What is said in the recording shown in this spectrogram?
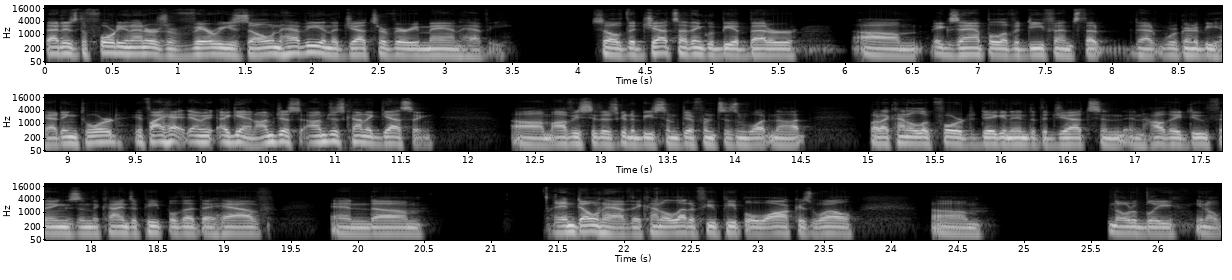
That is the 49ers are very zone heavy and the Jets are very man heavy. So the Jets, I think, would be a better um, example of a defense that that we're going to be heading toward. If I had, I mean, again, I'm just I'm just kind of guessing. Um, obviously, there's going to be some differences and whatnot, but I kind of look forward to digging into the Jets and, and how they do things and the kinds of people that they have and um, and don't have. They kind of let a few people walk as well, um, notably, you know,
